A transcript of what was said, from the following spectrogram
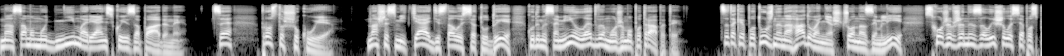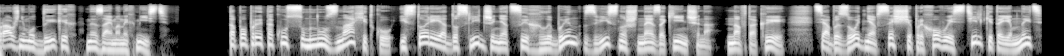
На самому дні Маріанської западини. Це просто шокує. Наше сміття дісталося туди, куди ми самі ледве можемо потрапити. Це таке потужне нагадування, що на землі, схоже, вже не залишилося по-справжньому диких, незайманих місць. Та попри таку сумну знахідку, історія дослідження цих глибин, звісно ж, не закінчена. Навтаки, ця безодня все ще приховує стільки таємниць,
